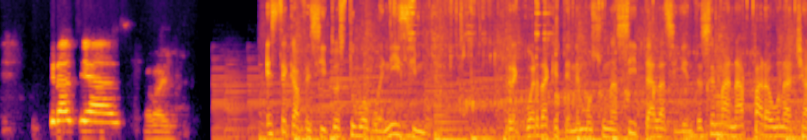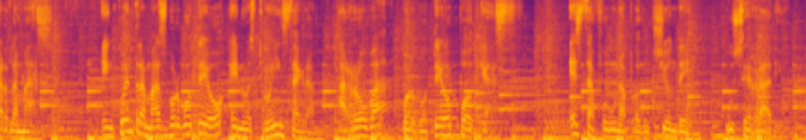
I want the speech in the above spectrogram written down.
gracias. Bye bye. Este cafecito estuvo buenísimo. Recuerda que tenemos una cita la siguiente semana para una charla más. Encuentra más Borboteo en nuestro Instagram, arroba Borboteo Podcast. Esta fue una producción de UC Radio.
